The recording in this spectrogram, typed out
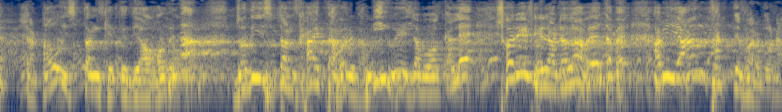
একটাটাও স্তন খেতে দেওয়া হবে না। যদি স্তন খায় তাহলে বুড়ি হয়ে যাব অকালে, শরীর ঢেলা ঢেলা হয়ে যাবে। আমি ইয়াং থাকতে পারব না।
